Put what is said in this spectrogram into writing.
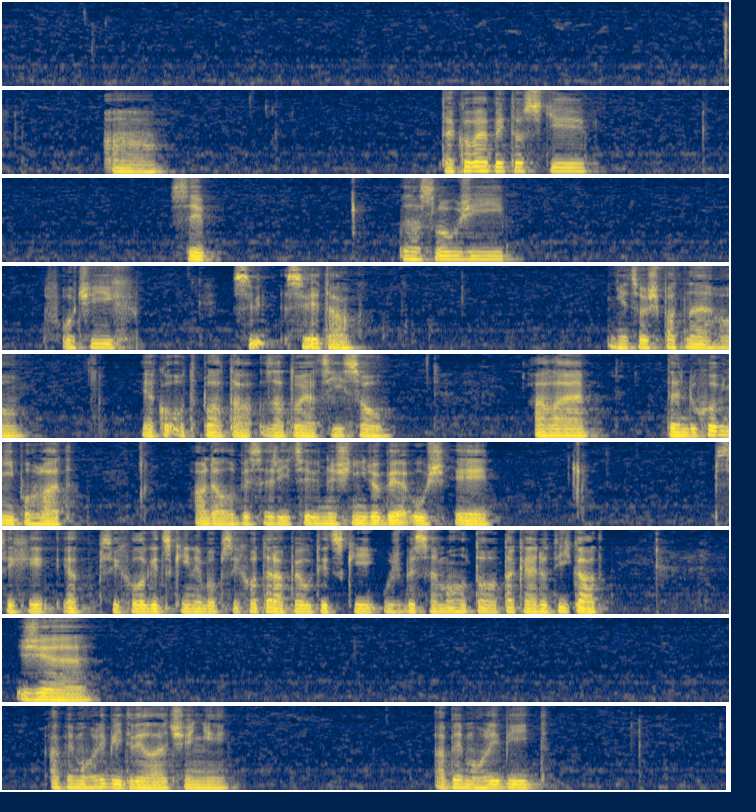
A takové bytosti si zaslouží v očích světa něco špatného jako odplata za to, jací jsou. Ale ten duchovní pohled, a dalo by se říci v dnešní době už i psychi, psychologický nebo psychoterapeutický, už by se mohl toho také dotýkat, že aby mohli být vyléčeni, aby mohli být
